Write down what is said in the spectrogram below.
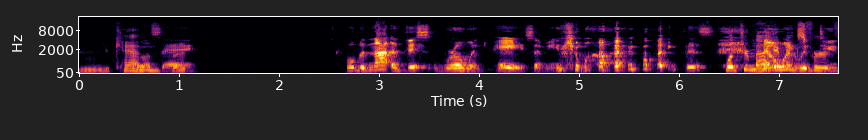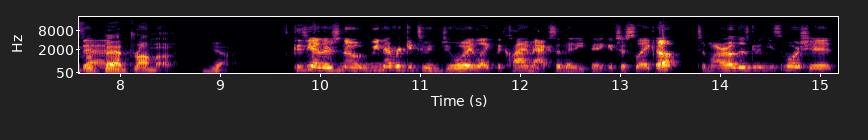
Mm, you can, but well, but not at this whirlwind pace. I mean, come on, like this. Well, dramatic no one would for, do that. for bad drama. Yeah. Because yeah, there's no, we never get to enjoy like the climax of anything. It's just like, oh, tomorrow there's gonna be some more shit.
